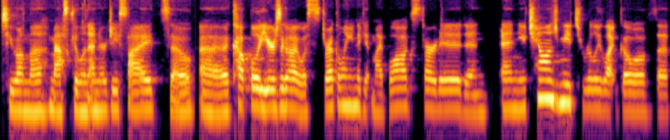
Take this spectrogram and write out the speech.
too on the masculine energy side. So uh, a couple of years ago, I was struggling to get my blog started, and and you challenged me to really let go of the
